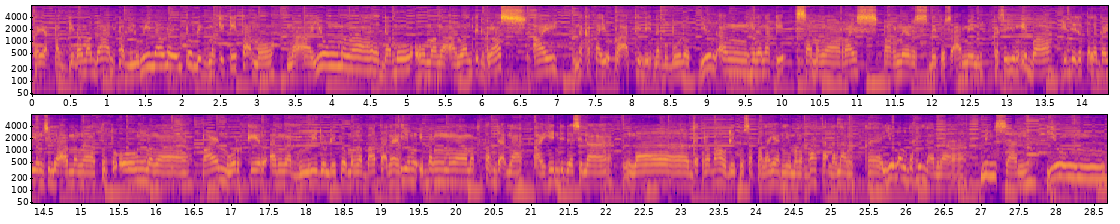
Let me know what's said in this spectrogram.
Kaya pag kinaumagahan pag luminaw na yung tubig makikita mo na uh, yung mga damo o mga unwanted grass ay nakatayo pa at hindi nabubunot. Yun ang hinanakit sa mga rice farmers dito sa amin. Kasi yung iba hindi na talaga yun sila ang mga totoong mga farm work worker ang nagwidol dito mga bata na. Yung ibang mga matatanda na ay hindi na sila nagatrabaho dito sa palayan yung mga bata na lang. Kaya yun ang dahilan na minsan yung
